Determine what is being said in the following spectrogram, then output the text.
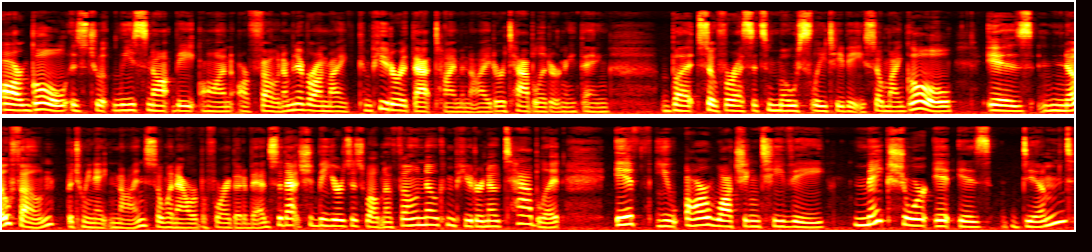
our goal is to at least not be on our phone. I'm never on my computer at that time of night or a tablet or anything. But so for us, it's mostly TV. So my goal is no phone between eight and nine, so one hour before I go to bed. So that should be yours as well. No phone, no computer, no tablet. If you are watching TV, make sure it is dimmed.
